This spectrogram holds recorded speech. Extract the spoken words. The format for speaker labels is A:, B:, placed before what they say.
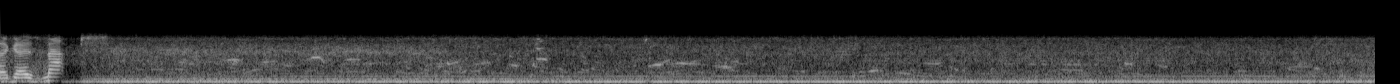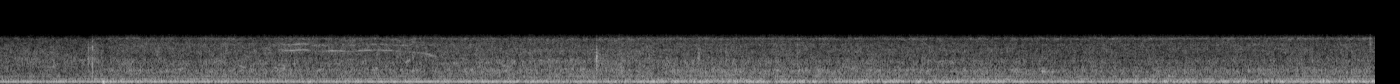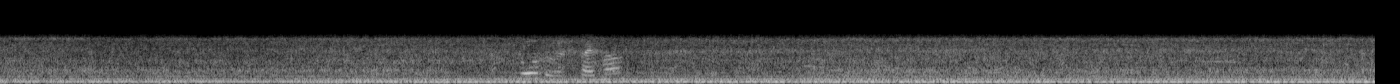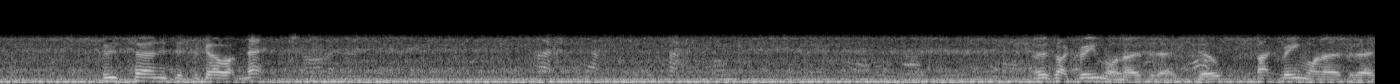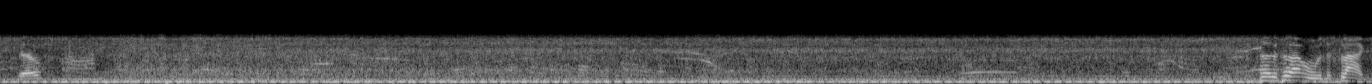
A: There goes Naps. Whose turn is it to go up next? There's that green one over there still. That green one over there still. No, look at that one with the flag.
